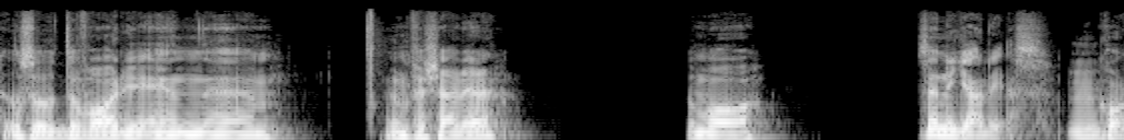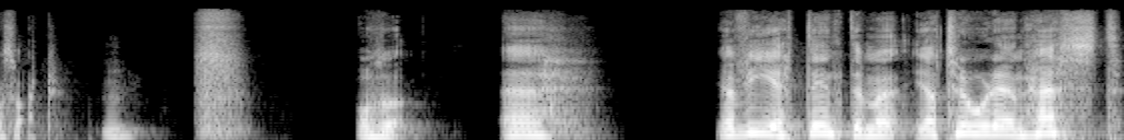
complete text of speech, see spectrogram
Och så då var det ju en, eh, en försäljare. Som var senegales, Mm. kolsvart. Mm. Och så, eh, jag vet inte men jag tror det är en häst.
